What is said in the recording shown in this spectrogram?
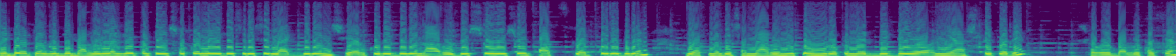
ভিডিওটা যদি ভালো লাগে, তাকে সকলে বেশি বেশি লাইক দিবেন শেয়ার করে দিবেন, আর অবশ্যই অবশ্যই সাবস্ক্রাইব করে দিবেন, যে আপনাদের সামনে আরও নতুন রকমের ভিডিও নিয়ে আসতে পারি। সবাই ভালো থাকেন।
